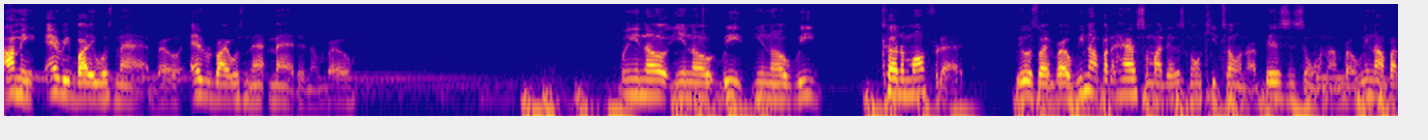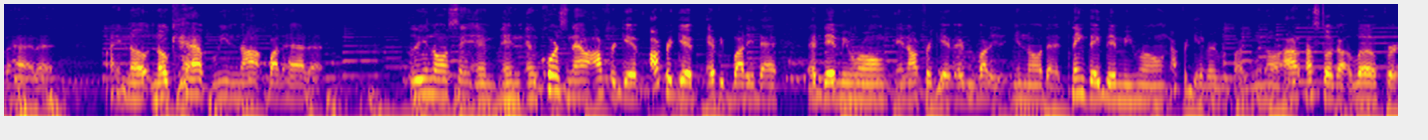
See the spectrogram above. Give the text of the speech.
I mean, everybody was mad, bro. Everybody was not mad at him, bro. Well, you know, you know, we, you know, we cut him off for that. We was like, bro, we not about to have somebody that's gonna keep telling our business and whatnot, bro. We not about to have that. I know, no cap. We not about to have that. So you know what I'm saying, and, and, and of course now I forgive I forgive everybody that that did me wrong, and I forgive everybody you know that think they did me wrong. I forgive everybody. You know I, I still got love for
